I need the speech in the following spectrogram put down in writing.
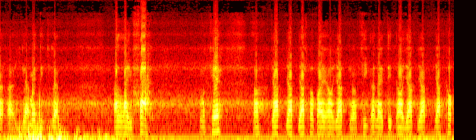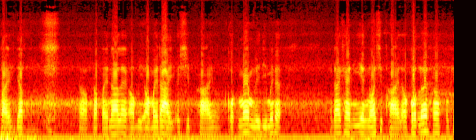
นะอะอีกแล้วไม่ติดอีกแล้ว อะไรฟะโอเคอะยัดยัดยัดเข้าไปเอายัดเดี๋ยวคลิกอันไหนติดเอายัดยัดยัดเข้าไปยัดอ่ากลับไปหน้าแรกเอามีเอาไม่ได้ไอชิปหายกดแม่มเลยดีไหมเนี่ยได้แค่นี้เองน้อยชิปหายแล้วเอากดเลยอะโอเค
